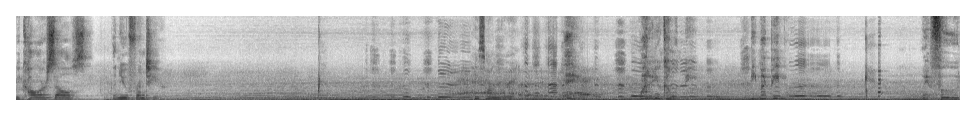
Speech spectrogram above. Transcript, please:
we call ourselves the New Frontier. He's hungry. Hey, why don't you come with me? Meet my people. We have food,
